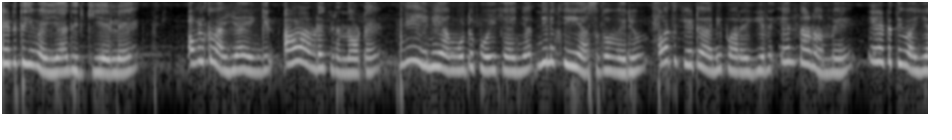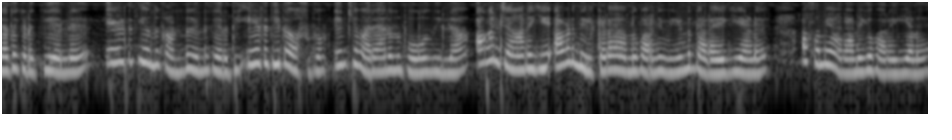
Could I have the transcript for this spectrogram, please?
ഏടത്തേക്ക് വയ്യാതിരിക്കുകയല്ലേ? അവൾക്ക് വയ്യ എങ്കിൽ അവൾ അവിടെ കിടന്നോട്ടെ. നീ ഇനി അങ്ങോട്ട് പോയി കഴിഞ്ഞാൽ നിനക്ക് ഈ അസുഖം വരും. അത് കേട്ട് അനി പറയുകയാണ് എന്താണ് അമ്മേ ഏട്ടത്തി വയ്യാതെ കിടക്കുകയല്ലേ? ഏട്ടത്തി ഒന്ന് കണ്ടു എന്ന് കരുതി ഏട്ടത്തിയുടെ അസുഖം എനിക്ക് വരാനൊന്നും പോകുന്നില്ല. അങ്ങനെ ജാനകി അവിടെ നിൽക്കട എന്ന് പറഞ്ഞ് വീണ്ടും തടയുകയാണ്. ആ സമയം അനാമിക പറയുകയാണ്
